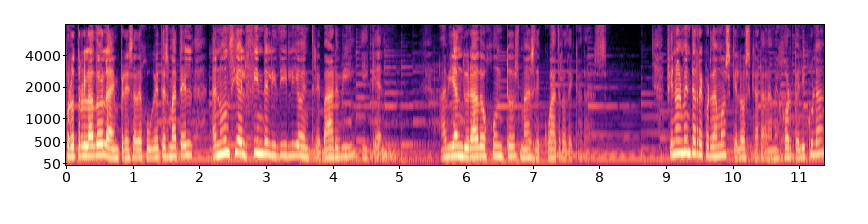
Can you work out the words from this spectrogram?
Por otro lado, la empresa de juguetes Mattel anuncia el fin del idilio entre Barbie y Ken. Habían durado juntos más de cuatro décadas. Finalmente recordamos que el Oscar a la mejor película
